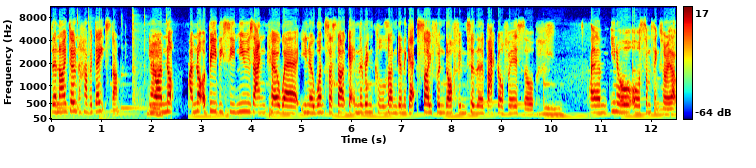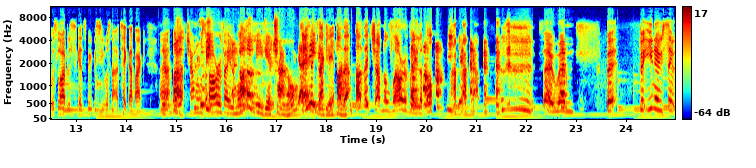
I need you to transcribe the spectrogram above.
then I don't have a date stamp you know i'm not i'm not a bbc news anchor where you know once i start getting the wrinkles i'm going to get siphoned off into the back office or Hmm. Um you know or something sorry that was libelous against bbc wasn't it? I take that back. Uh, Yeah, well, other channels are available. Other media channel yes exactly media other channel. other channels are available. So um but but you know so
